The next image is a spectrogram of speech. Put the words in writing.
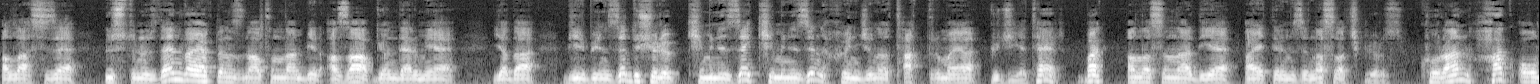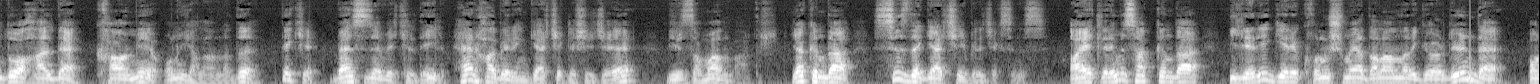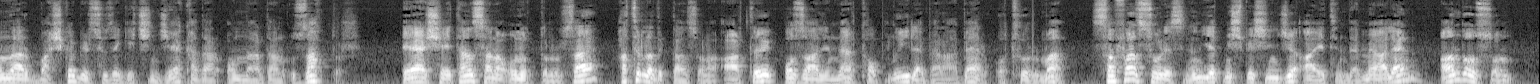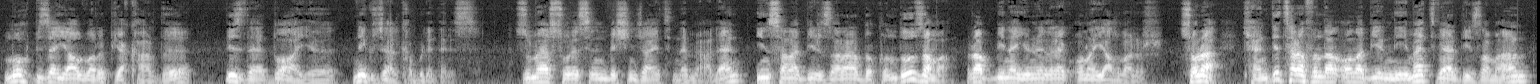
Allah size üstünüzden ve ayaklarınızın altından bir azap göndermeye ya da birbirinize düşürüp kiminize kiminizin hıncını taktırmaya gücü yeter. Bak anlasınlar diye ayetlerimizi nasıl açıklıyoruz? Kur'an hak olduğu halde kavmi onu yalanladı. De ki ben size vekil değilim. Her haberin gerçekleşeceği bir zaman vardır. Yakında siz de gerçeği bileceksiniz. Ayetlerimiz hakkında ileri geri konuşmaya dalanları gördüğünde onlar başka bir söze geçinceye kadar onlardan uzak dur. Eğer şeytan sana unutturursa hatırladıktan sonra artık o zalimler toplu ile beraber oturma. Safa suresinin 75. ayetinde mealen andolsun Nuh bize yalvarıp yakardı, biz de duayı ne güzel kabul ederiz. Zümer suresinin 5. ayetinde mealen insana bir zarar dokunduğu zaman Rabbine yönelerek ona yalvarır. Sonra kendi tarafından ona bir nimet verdiği zaman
